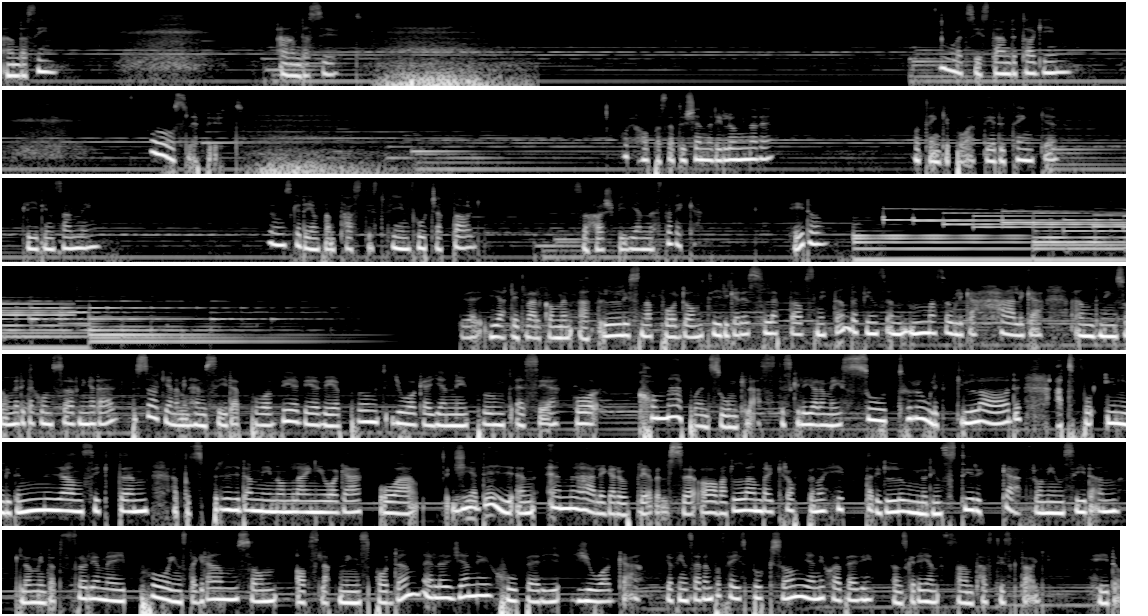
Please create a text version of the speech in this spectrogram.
Andas in. Andas ut. Och ett sista andetag in. Och släpp ut. Och jag hoppas att du känner dig lugnare. Och tänker på att det du tänker blir din sanning. Jag önskar dig en fantastiskt fin fortsatt dag. Så hörs vi igen nästa vecka. Hej då! Är hjärtligt välkommen att lyssna på de tidigare släppta avsnitten. Det finns en massa olika härliga andnings och meditationsövningar där. Besök gärna min hemsida på www.yogajenny.se och Kom med på en Zoom-klass. Det skulle göra mig så otroligt glad att få in lite nya ansikten, att få sprida min online-yoga och ge dig en ännu härligare upplevelse av att landa i kroppen och hitta ditt lugn och din styrka från insidan. Glöm inte att följa mig på Instagram som avslappningspodden eller Jenny Sjöberg Yoga. Jag finns även på Facebook som Jenny Sjöberg. Önskar dig en fantastisk dag. Hejdå.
